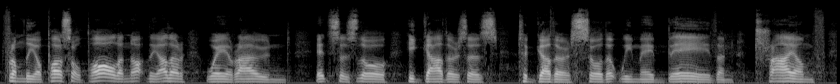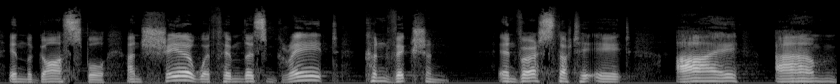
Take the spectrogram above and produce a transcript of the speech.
from the Apostle Paul and not the other way round, it's as though he gathers us together so that we may bathe and triumph in the gospel and share with Him this great conviction. In verse 38, I am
